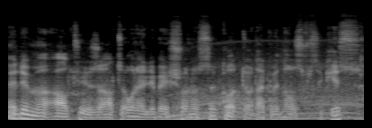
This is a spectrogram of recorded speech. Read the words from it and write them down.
Edim 606 1055 sonrası kod 4 08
